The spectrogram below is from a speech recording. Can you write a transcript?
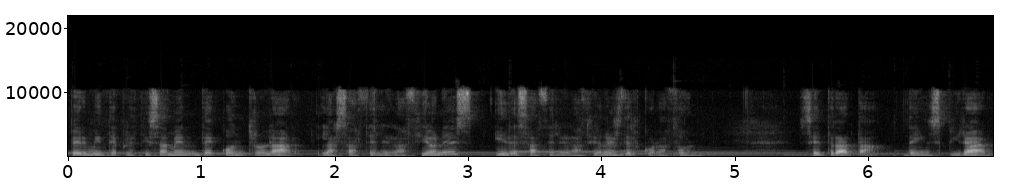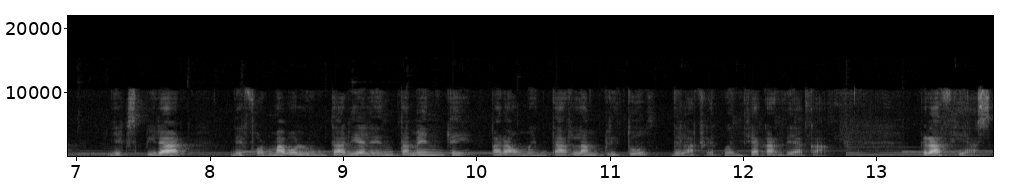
permite precisamente controlar las aceleraciones y desaceleraciones del corazón. Se trata de inspirar y expirar de forma voluntaria lentamente para aumentar la amplitud de la frecuencia cardíaca. Gracias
